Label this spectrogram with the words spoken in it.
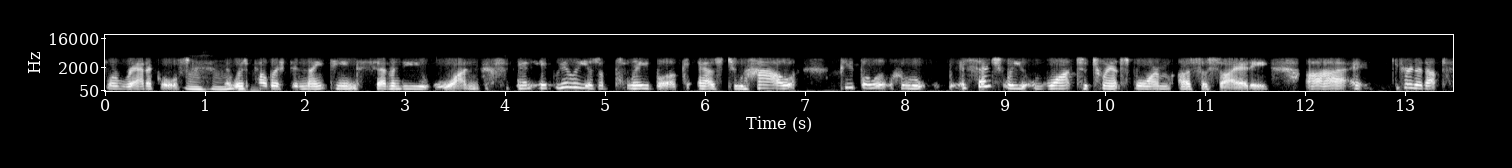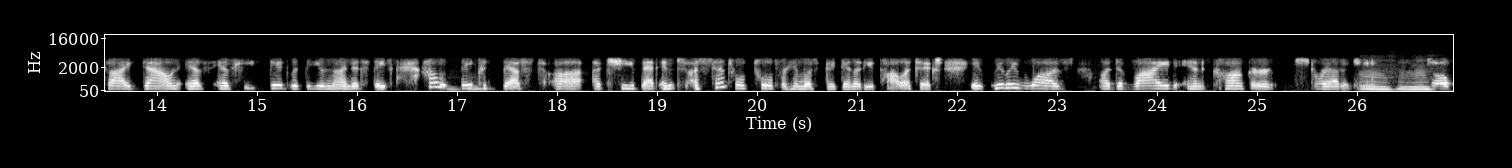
for Radicals Mm-hmm. that was published in 1971. And it really is a playbook as to how people who essentially want to transform a society uh, turn it upside down as as he did with the United States, how they could best uh, achieve that. And a central tool for him was identity politics. It really was a divide and conquer strategy. So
